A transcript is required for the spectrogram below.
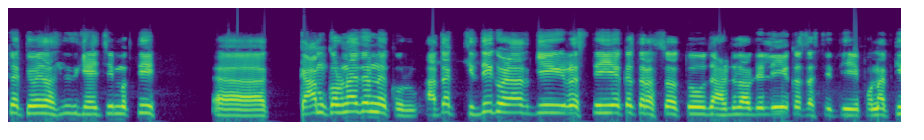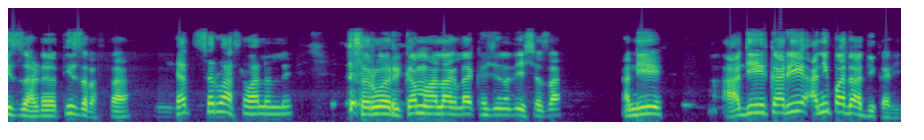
टक्केवारी असली ती घ्यायची. मग ती अं, काम करू नाही तर न करू. आता कितीक वेळा की रस्ते एकच रस्ता असतो झाडं लावलेली एकच असते ती. पुन्हा तीच झाडं तीच रस्ता. ह्यात सर्व असं व्हायला लागलंय. सर्व रिकाम व्हायला लागलाय खजिना देशाचा. आणि अधिकारी आणि पदाधिकारी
